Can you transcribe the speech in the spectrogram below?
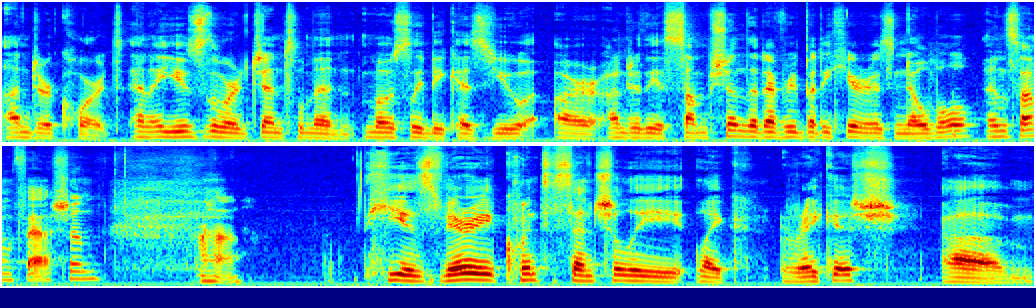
undercourt, and I use the word gentleman mostly because you are under the assumption that everybody here is noble in some fashion. Uh-huh. He is very quintessentially like rakish. Um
